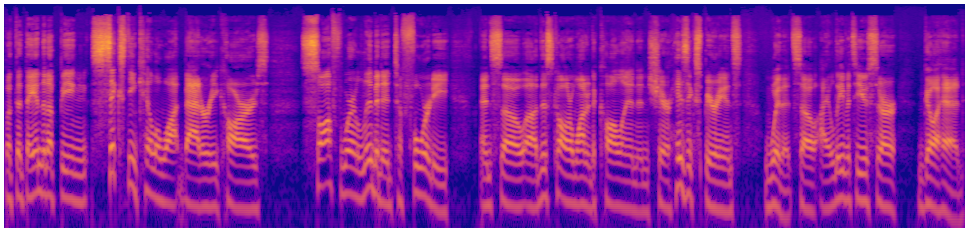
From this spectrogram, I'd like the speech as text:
but that they ended up being 60 kilowatt battery cars, software limited to 40. And so uh, this caller wanted to call in and share his experience with it. So I leave it to you, sir. Go ahead.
